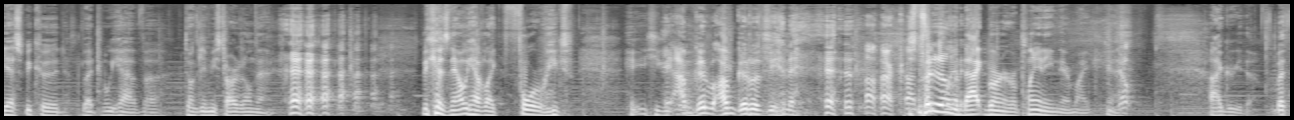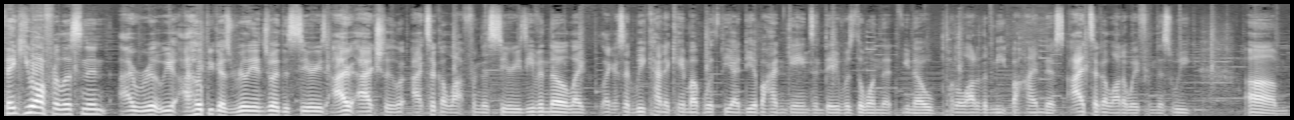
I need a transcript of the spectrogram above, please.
Yes, we could, but we have. Uh, don't get me started on that. because now we have like four weeks. He, he, Hey, I'm good. I'm good with being on our Just put it on the back burner of planning there, Mike. Yep. I agree, though. But thank you all for listening. I really, I hope you guys really enjoyed the series. I actually, I took a lot from this series, even though, like, like I said, we kind of came up with the idea behind gains, and Dave was the one that you know put a lot of the meat behind this. I took a lot away from this week. Um,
